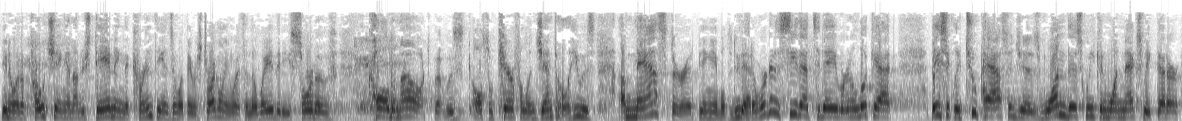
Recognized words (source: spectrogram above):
you know, in approaching and understanding the Corinthians and what they were struggling with and the way that he sort of called them out, but was also careful and gentle. He was a master at being able to do that. And we're going to see that today. We're going to look at basically two passages, one this week and one next week, that are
